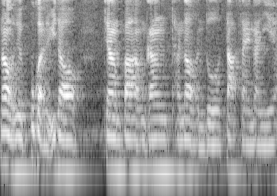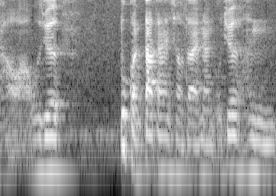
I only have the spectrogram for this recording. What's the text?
那我觉得不管遇到。像包含刚刚谈到很多大灾难也好啊，我觉得不管大灾难小灾难，我觉得很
